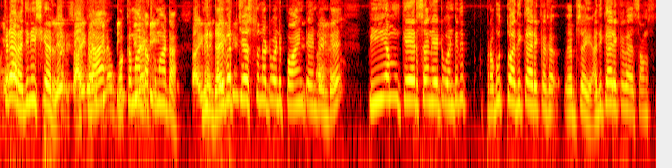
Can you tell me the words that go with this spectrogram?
ఇక్కడే రజనీష్ గారు. ఒక్క మాట ఒక్క. మాట. మీరు డైవర్ట్ చేస్తున్నటువంటి పాయింట్ ఏంటంటే పిఎం కేర్స్ అనేటువంటిది ప్రభుత్వ అధికారిక వెబ్సైట్ అధికారిక సంస్థ.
